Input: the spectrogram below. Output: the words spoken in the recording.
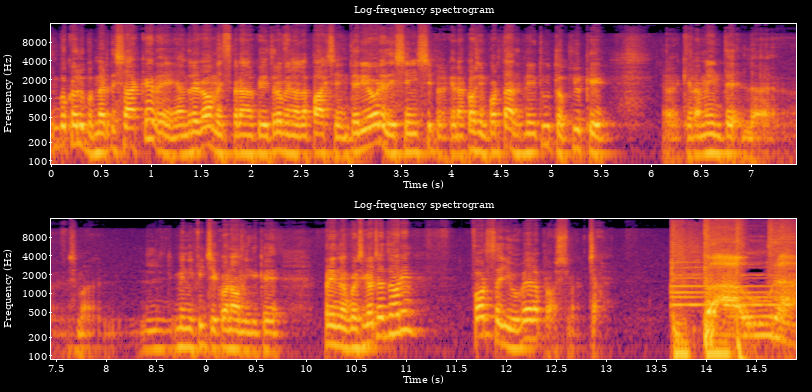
in bocca al lupo per Mertesacker e Andrea Gomez sperando che ritrovino la pace interiore dei sensi perché è una cosa importante prima di tutto più che eh, chiaramente il, insomma, i benefici economici che prendono questi calciatori forza Juve alla prossima. Ciao. Paura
